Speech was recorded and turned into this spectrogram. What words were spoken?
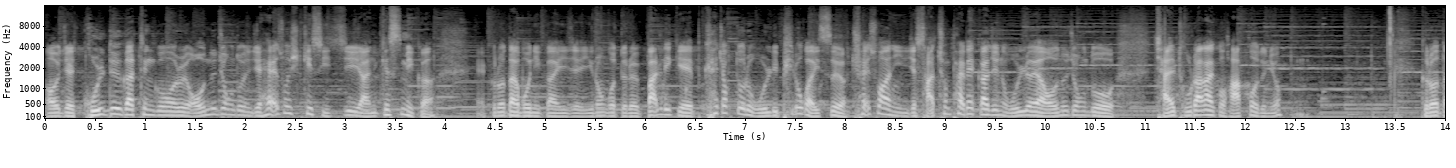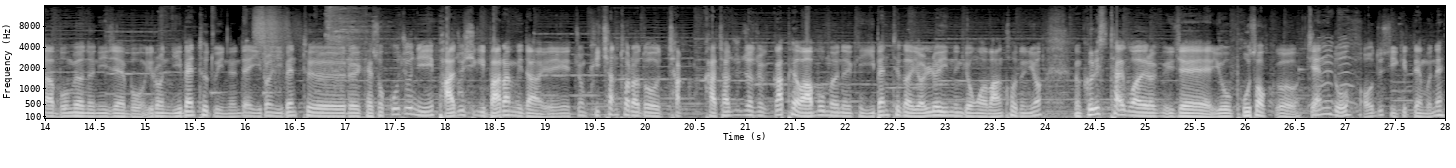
어 이제 골드 같은 거를 어느 정도 이제 해소시킬 수 있지 않겠습니까? 예, 그러다 보니까 이제 이런 것들을 빠르게 쾌적도를 올릴 필요가 있어요. 최소한 이제 4,800까지는 올려야 어느 정도 잘 돌아갈 것 같거든요. 음. 그러다 보면은 이제 뭐 이런 이벤트도 있는데 이런 이벤트를 계속 꾸준히 봐주시기 바랍니다. 예, 좀 귀찮더라도 자, 가, 자주자주 카페 와 보면은 이렇게 이벤트가 열려 있는 경우가 많거든요. 크리스탈과 이렇게 이제 요 보석 어, 잼도 얻을 수 있기 때문에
